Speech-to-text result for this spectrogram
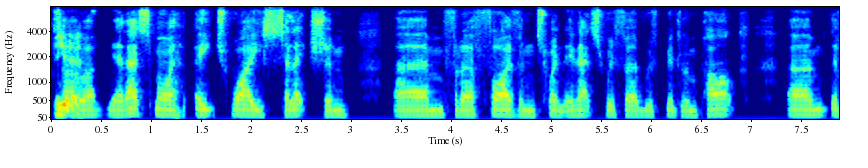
So Yeah. uh, yeah, that's my each way selection um, for the five and twenty. That's with uh, with Midland Park. Um, they're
